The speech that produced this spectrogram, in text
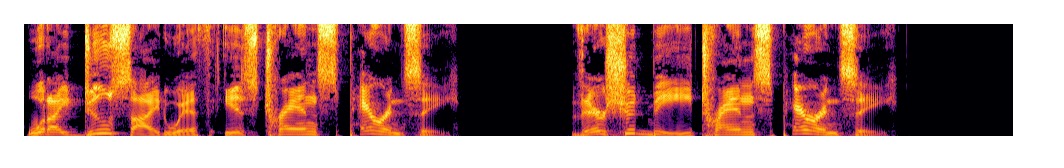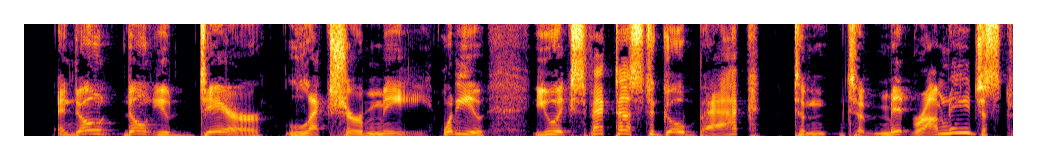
What I do side with is transparency. There should be transparency. And don't don't you dare lecture me. What do you you expect us to go back to to Mitt Romney? Just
